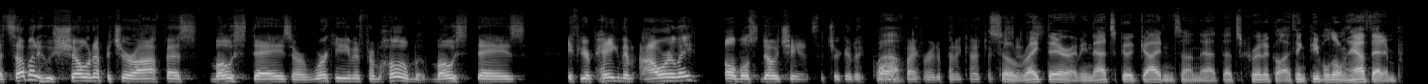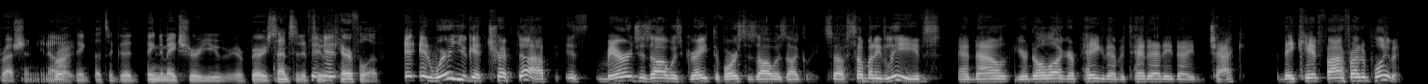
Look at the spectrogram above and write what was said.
but somebody who's showing up at your office most days or working even from home most days, if you're paying them hourly, almost no chance that you're going to qualify for independent contractor. So status. right there, I mean, that's good guidance on that. That's critical. I think people don't have that impression. You know, I think that's a good thing to make sure you are very sensitive to and it- careful of. And, and where you get tripped up is marriage is always great, divorce is always ugly. So if somebody leaves and now you're no longer paying them a 1099 check, they can't file for unemployment.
